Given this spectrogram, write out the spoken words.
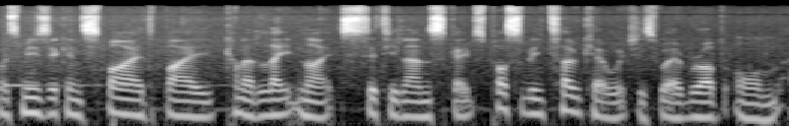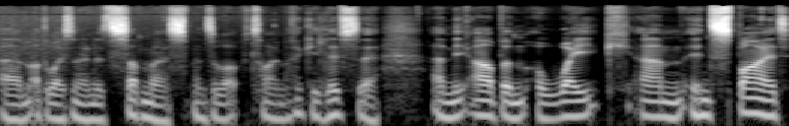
Was music inspired by kind of late night city landscapes, possibly Tokyo, which is where Rob Orme, um, otherwise known as Submerse, spends a lot of time. I think he lives there. And the album Awake, um, inspired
